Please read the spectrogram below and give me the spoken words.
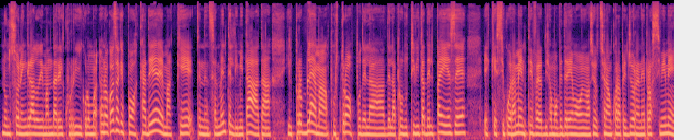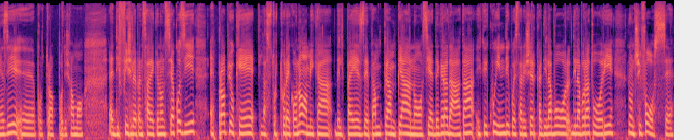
non sono in grado di mandare il curriculum. È una cosa che può accadere ma che tendenzialmente è limitata. Il problema purtroppo della, della produttività del paese e che sicuramente diciamo, vedremo in una situazione ancora peggiore nei prossimi mesi, eh, purtroppo diciamo, è difficile pensare che non sia così, è proprio che la struttura economica del paese pian, pian piano si è degradata e che quindi questa ricerca ricerca di, lavoro, di lavoratori non ci fosse.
